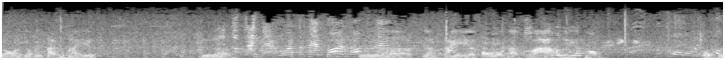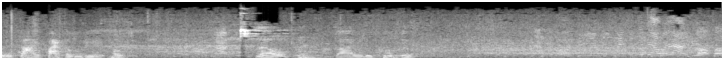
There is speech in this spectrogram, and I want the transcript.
ย้อนกลับไปตั้งกันใหม่ครับเหลือตำแหน่งบอลตำแหน่งบอลเหลือยังไงครับออกทางขวามาเลยครับทอมโอ้โหจ่ายแป๊กกับลูกนี้ทอมแล้วอืมได้ไปลูกครึ่งครับ ตึ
